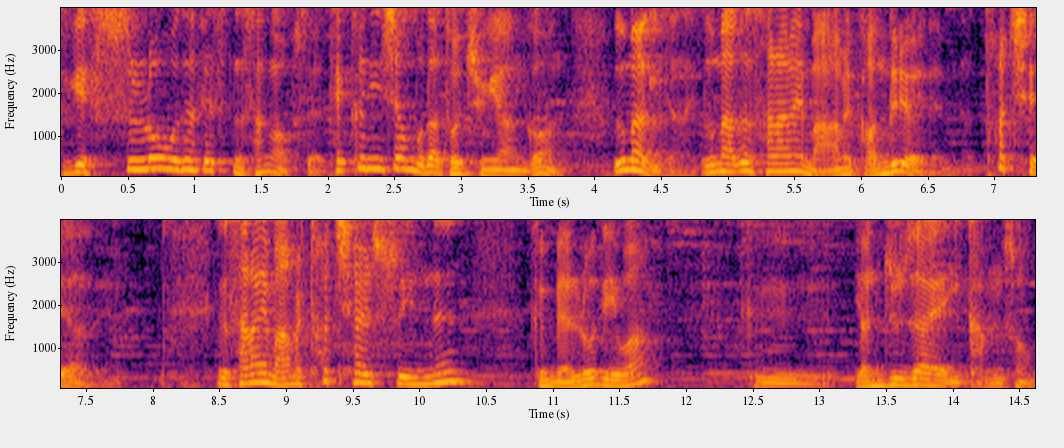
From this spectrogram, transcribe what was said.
그게 슬로우든 패스트든 상관없어요. 테크니션보다 더 중요한 건 음악이잖아요. 음악은 사람의 마음을 건드려야 됩니다. 터치해야 돼요. 그 사람의 마음을 터치할 수 있는 그 멜로디와 그 연주자의 이 감성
